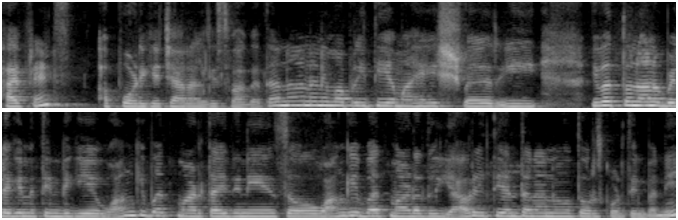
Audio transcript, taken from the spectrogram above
ಹಾಯ್ ಫ್ರೆಂಡ್ಸ್ ಅಪ್ಪು ಅಡುಗೆ ಚಾನಲ್ಗೆ ಸ್ವಾಗತ. ನಾನು ನಿಮ್ಮ ಪ್ರೀತಿಯ ಮಹೇಶ್ವರಿ. ಇವತ್ತು ನಾನು ಬೆಳಗಿನ ತಿಂಡಿಗೆ ವಾಂಗಿಬಾತ್ ಮಾಡ್ತಾ ಇದ್ದೀನಿ. ಸೊ ವಾಂಗಿಬಾತ್ ಮಾಡೋದು ಯಾವ ರೀತಿ ಅಂತ ನಾನು ತೋರಿಸ್ಕೊಡ್ತೀನಿ ಬನ್ನಿ.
